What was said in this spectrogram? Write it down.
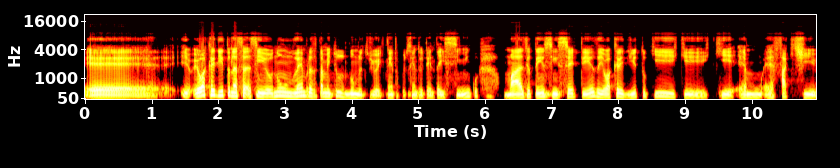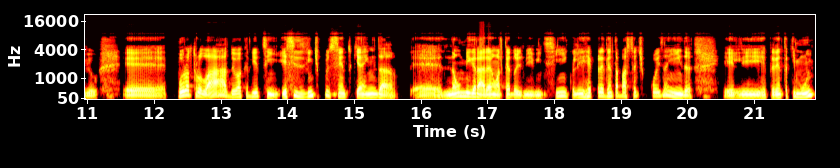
É, eu, eu, acredito nessa, assim, eu não lembro exatamente o número de 80%, 85%, mas eu tenho assim, certeza e eu acredito que, que, que é, é factível. É, por outro lado, eu acredito sim, esses 20% que ainda é, não migrarão até 2025, ele representa bastante coisa ainda. Ele representa que muito,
